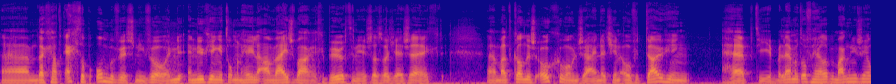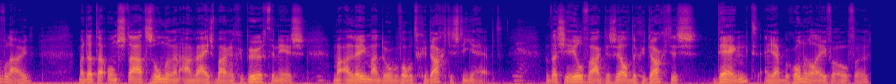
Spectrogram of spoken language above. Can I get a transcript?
Ehm, dat gaat echt op onbewust niveau. En nu, en nu ging het om een hele aanwijsbare gebeurtenis, dat is wat jij zegt. Eh, maar het kan dus ook gewoon zijn dat je een overtuiging hebt die je belemmert of helpt, maakt me niet zo heel veel uit. Maar dat dat ontstaat zonder een aanwijsbare gebeurtenis, maar alleen maar door bijvoorbeeld gedachten die je hebt. Want als je heel vaak dezelfde gedachten denkt, en jij begon er al even over,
